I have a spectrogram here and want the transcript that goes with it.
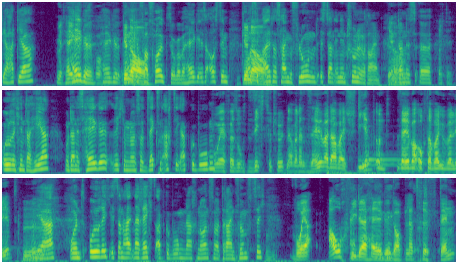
der hat ja mit Helge, Helge, gesprochen. Helge, Genau. Helge verfolgt sogar, weil Helge ist aus dem, aus Genau. dem Altersheim geflohen und ist dann in den Tunnel rein. Genau. Und dann ist äh, Richtig. Ulrich hinterher Und dann ist Helge Richtung 1986 abgebogen. Wo er versucht, sich zu töten, aber dann selber dabei stirbt und selber auch dabei überlebt. Mhm. Ja. Und Ulrich ist dann halt nach rechts abgebogen nach 1953 Wo er auch wieder Helge Helge- Doppler trifft, denn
